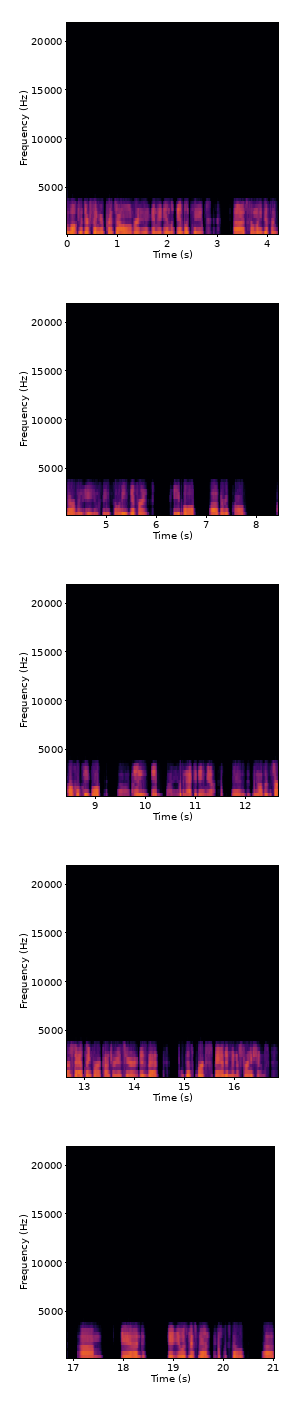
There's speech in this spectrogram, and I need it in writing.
Well, because their fingerprints are all over it, and it Im- implicates uh, so many different government agencies, so many different people, uh, very powerful, powerful people uh, in in science and academia. And you know, the sort of sad thing for our country is here is that this work spanned administrations, um, and it, it, was mismanaged. So uh,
